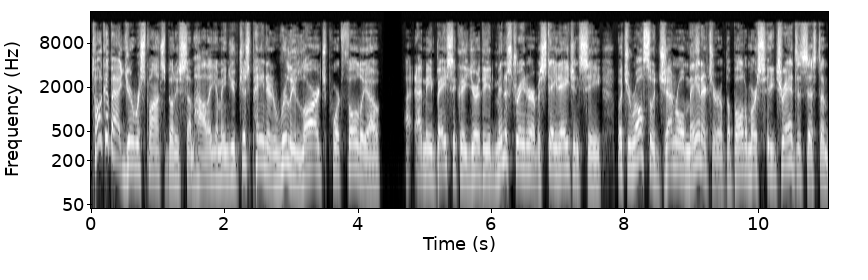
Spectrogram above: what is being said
Talk about your responsibilities some, Holly. I mean, you've just painted a really large portfolio. I, I mean, basically, you're the administrator of a state agency, but you're also general manager of the Baltimore City Transit System,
